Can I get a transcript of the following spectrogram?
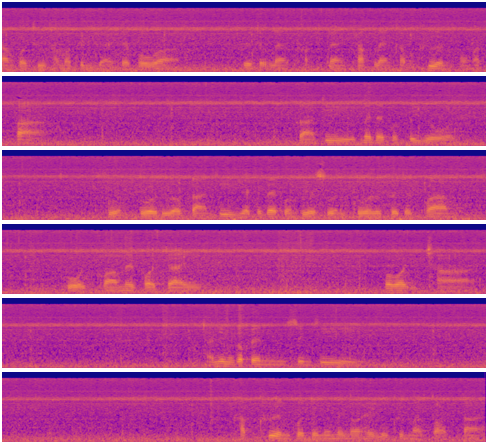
ทำเพราะถือธรรมะเป็นใหญ่แต่เพราะว่าเกิดจากแรงขับแรงผลักแรงขับเคลื่อนของอัตตา การที่ไม่ได้ผลประโยชน์ ส่วนตัวหรือว่าการที่อยากจะได้ผลประโยชน์ส่วนตัวหรือเกิดจากความโกรธความไม่พอใจ เพราะว่าอิจฉา นนี้มันก็เป็นสิ่งที่ ขับเคลื่อนคนจำนวนไม่น้อยให้ลุกขึ้นมาต่อต้าน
